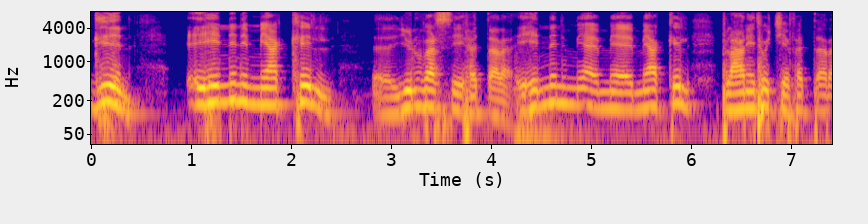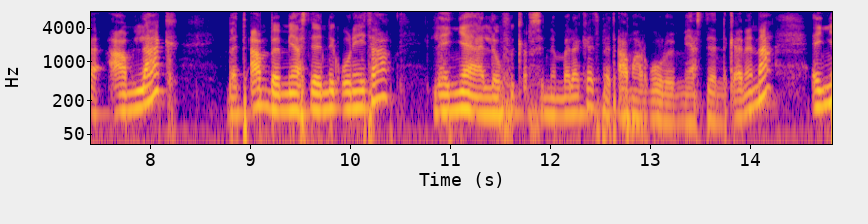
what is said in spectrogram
ግን ይህንን የሚያክል universe የፈጠረ ይህንን የሚያክል ፕላኔቶች የፈጠረ አምላክ በጣም በሚያስደንቅ ሁኔታ ለእኛ ያለው ፍቅር ስንመለከት በጣም አድርጎ ነው የሚያስደንቀን እና እኛ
